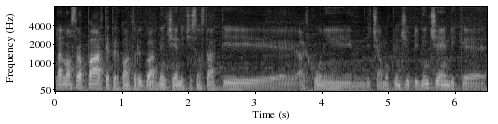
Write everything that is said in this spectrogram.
la nostra parte per quanto riguarda incendi. Ci sono stati eh, alcuni diciamo, principi di incendi che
